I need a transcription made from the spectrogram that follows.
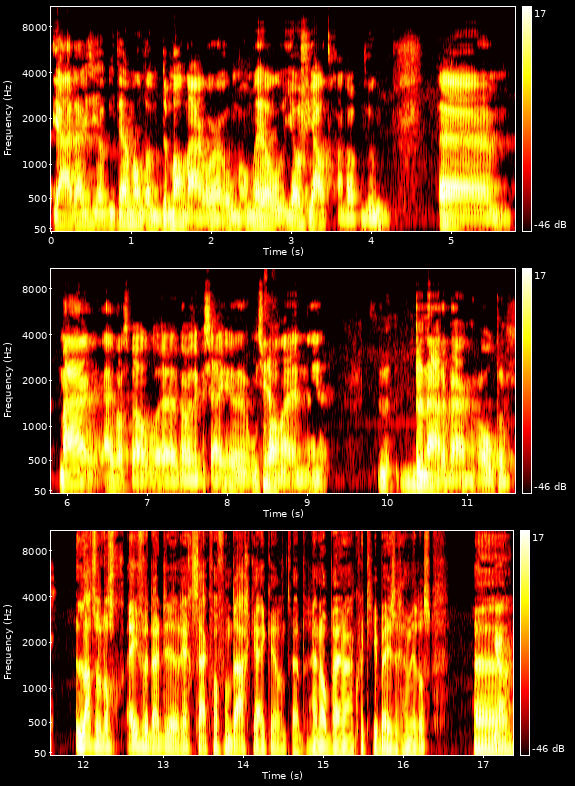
ja, daar is hij ook niet helemaal de man naar hoor, om, om heel joviaal te gaan lopen doen. Uh, maar hij was wel, wat ik al zei, ontspannen ja. en benaderbaar, open. Laten we nog even naar de rechtszaak van vandaag kijken, want we zijn al bijna een kwartier bezig inmiddels. Ja.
